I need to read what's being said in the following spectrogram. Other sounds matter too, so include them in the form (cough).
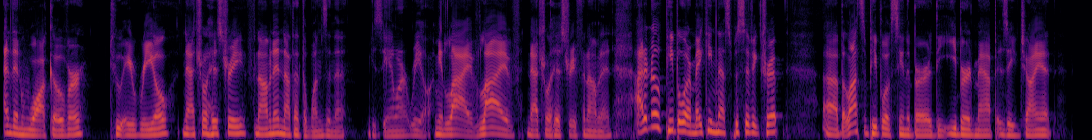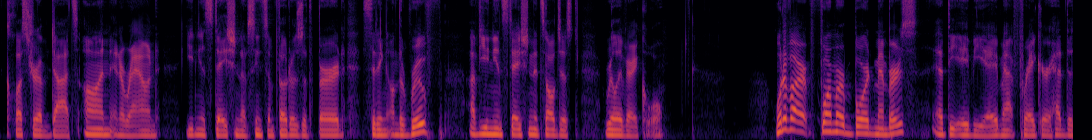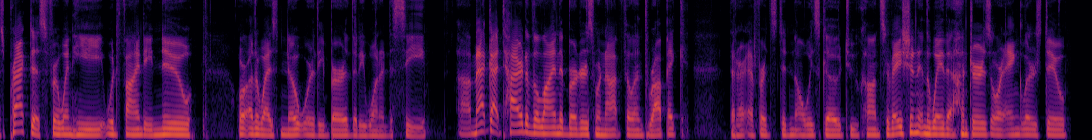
and then walk over to a real natural history phenomenon. Not that the ones in the museum aren't real. I mean, live, live natural history phenomenon. I don't know if people are making that specific trip, uh, but lots of people have seen the bird. The eBird map is a giant cluster of dots on and around Union Station. I've seen some photos of the bird sitting on the roof of Union Station. It's all just really very cool. One of our former board members at the ABA, Matt Fraker, had this practice for when he would find a new or otherwise noteworthy bird that he wanted to see. Uh, Matt got tired of the line that birders were not philanthropic, that our efforts didn't always go to conservation in the way that hunters or anglers do.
